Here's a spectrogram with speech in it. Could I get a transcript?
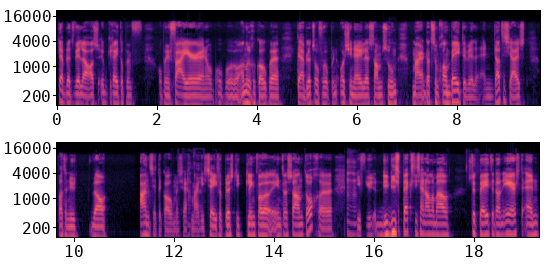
tablet willen als upgrade op hun, op hun Fire en op, op, op andere goedkope tablets of op een originele Samsung, maar dat ze hem gewoon beter willen. En dat is juist wat er nu wel aan zit te komen, zeg maar. Die 7 Plus, die klinkt wel interessant, toch? Uh, die, die, die, specs die zijn allemaal een stuk beter dan eerst. En uh,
